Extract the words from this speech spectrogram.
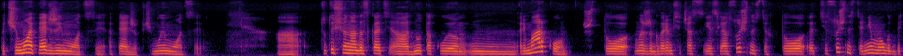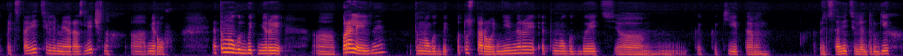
почему, опять же, эмоции? Опять же, почему эмоции? А, тут еще надо сказать одну такую ремарку, что мы же говорим сейчас, если о сущностях, то эти сущности, они могут быть представителями различных а, миров. Это могут быть миры параллельные, это могут быть потусторонние миры, это могут быть э, какие-то представители других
